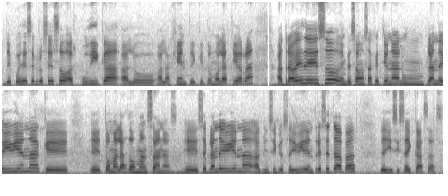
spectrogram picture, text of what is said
después de ese proceso adjudica a, lo- a la gente que tomó las tierras. A través de eso empezamos a gestionar un plan de vivienda que eh, toma las dos manzanas. Eh, ese plan de vivienda al principio se divide en tres etapas de 16 casas.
